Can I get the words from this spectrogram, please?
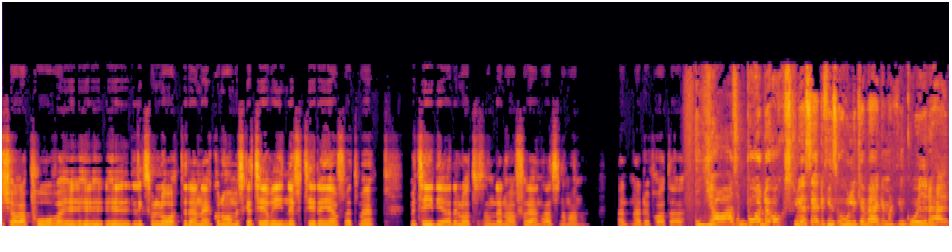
köra på? Hur, hur, hur liksom låter den ekonomiska teorin nu för tiden jämfört med, med tidigare? Det låter som den har förändrats när man när, när, du pratar? Ja, alltså både och skulle jag säga. Det finns olika vägar man kan gå i det här.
